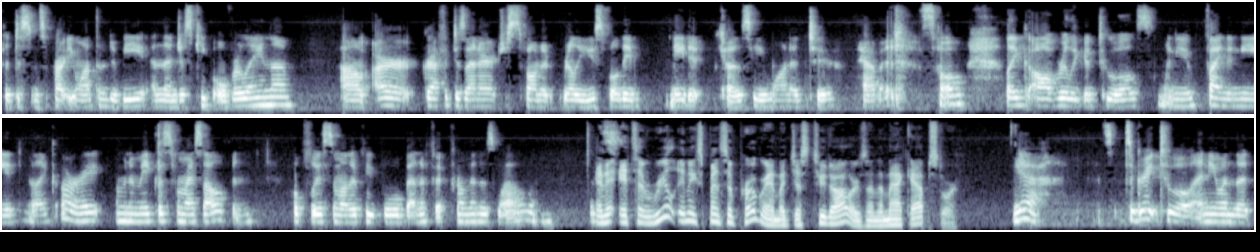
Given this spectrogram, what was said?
the distance apart you want them to be, and then just keep overlaying them. Um, our graphic designer just found it really useful. They made it because he wanted to have it. So, like all really good tools, when you find a need, you're like, all right, I'm going to make this for myself, and hopefully some other people will benefit from it as well. And, And it's- it, it's a real inexpensive program at just two dollars on the Mac App Store. yeah, it's it's a great tool. Anyone that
